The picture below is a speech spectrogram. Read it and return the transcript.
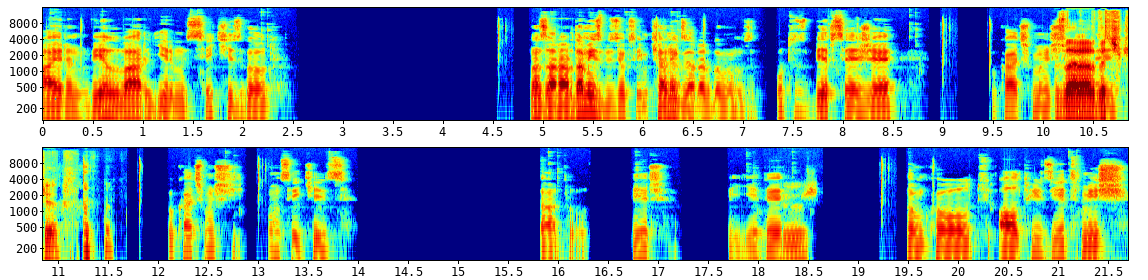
Iron Will var 28 gold. Lan zararda mıyız biz yoksa imkanı yok zararda olmamızın. 31 SJ bu kaçmış? Zararda 7, çıkıyor. Bu kaçmış? 18 artı 31 7 Dur. Stone Cold 670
